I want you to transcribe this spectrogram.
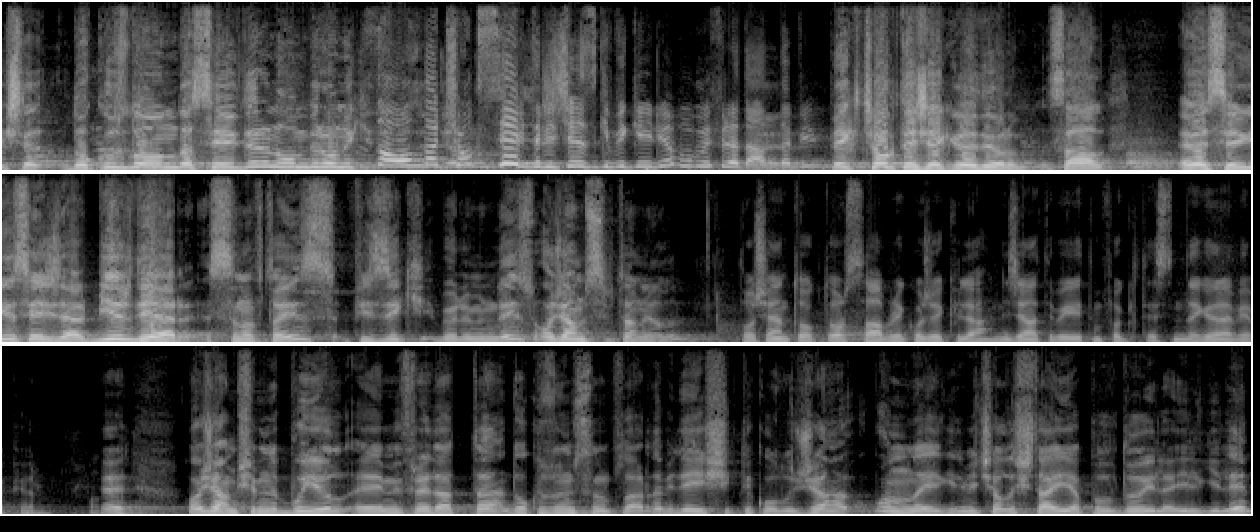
İşte 9'da 10'da sevdirin 11 12'de. onda çok sevdireceğiz gibi geliyor bu müfredatta. Bir Peki çok teşekkür ediyorum. Sağ ol. Evet sevgili seyirciler bir diğer sınıftayız. Fizik bölümündeyiz. Hocam sizi tanıyalım. Doçent Doktor Sabri Kocakülah, Necati Bey Eğitim Fakültesi'nde görev yapıyorum. Evet. Hocam şimdi bu yıl e, müfredatta 9. sınıflarda bir değişiklik olacağı, onunla ilgili bir çalıştay yapıldığıyla ilgili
